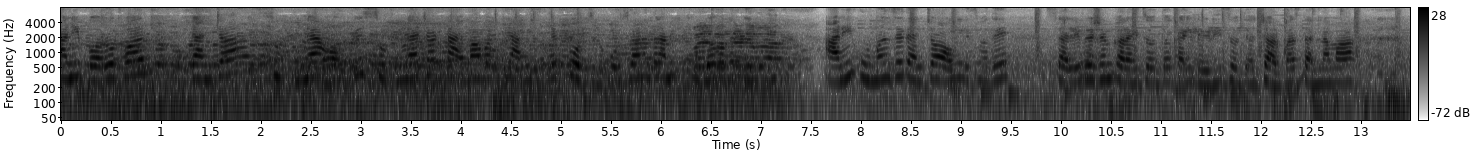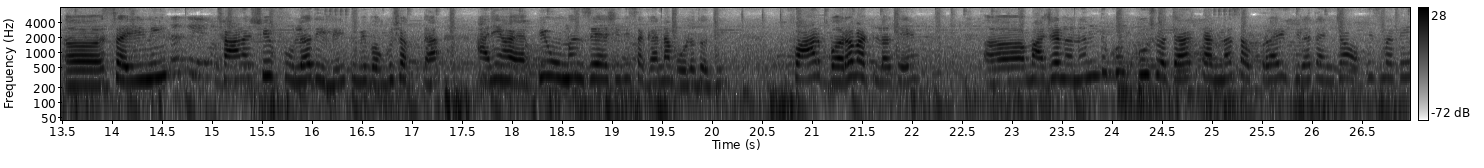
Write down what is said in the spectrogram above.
आणि बरोबर त्यांच्या सुटण्या ऑफिस सुटण्याच्या टायमावरती आम्ही तिथे पोचलो पोचल्यानंतर आम्ही फुलं वगैरे घेतली आणि वुमन्सचे त्यांच्या ऑफिसमध्ये सेलिब्रेशन करायचं होतं. काही लेडीज होत्या चार पाच त्यांना मग सईनी छान अशी फुलं दिली. तुम्ही बघू शकता. आणि हॅपी वुमन्स डे अशी ती सगळ्यांना बोलत होती. फार बरं वाटलं ते. माझ्या ननंद खूप खुश होत्या. त्यांना सरप्राईज दिलं. त्यांच्या ऑफिसमध्ये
